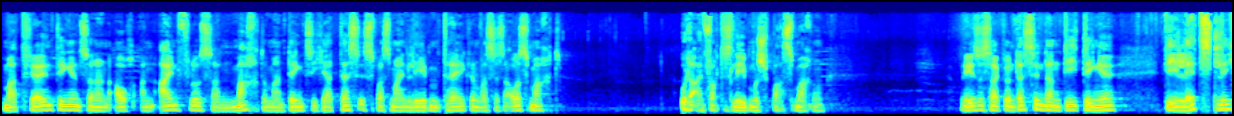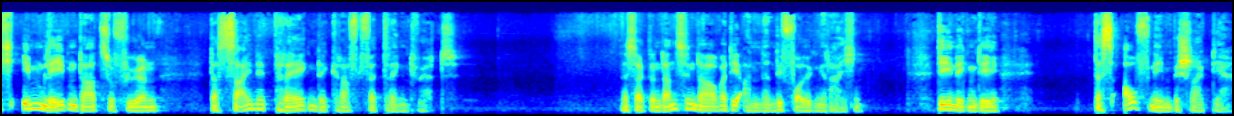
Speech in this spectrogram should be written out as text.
materiellen Dingen, sondern auch an Einfluss, an Macht. Und man denkt sich, ja, das ist, was mein Leben trägt und was es ausmacht. Oder einfach das Leben muss Spaß machen. Und Jesus sagt, und das sind dann die Dinge, die letztlich im Leben dazu führen, dass seine prägende Kraft verdrängt wird. Er sagt, und dann sind da aber die anderen, die Folgenreichen. Diejenigen, die das Aufnehmen beschreibt er,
